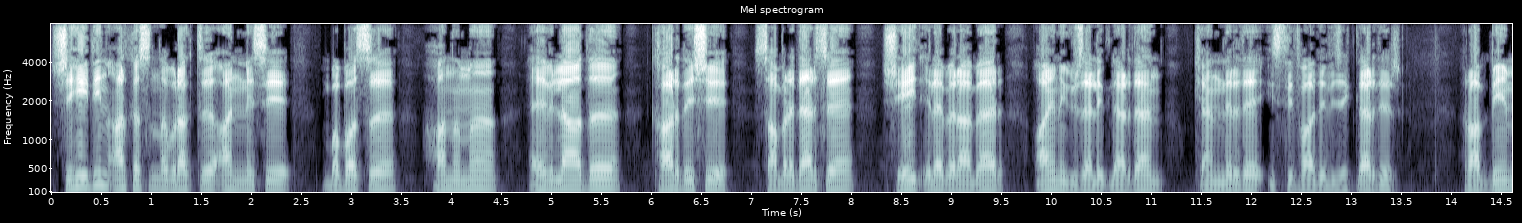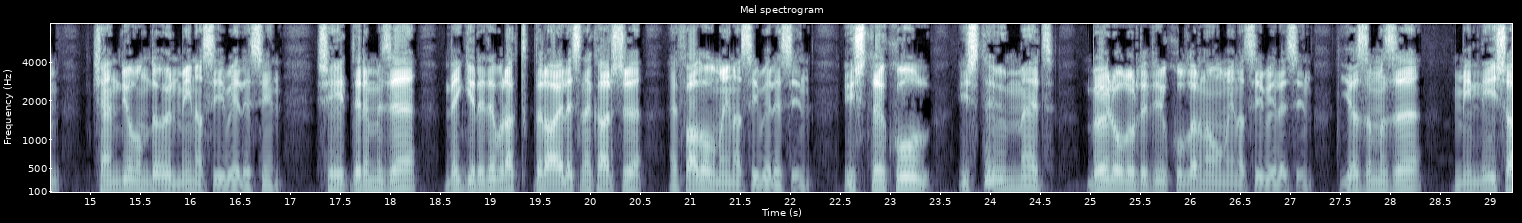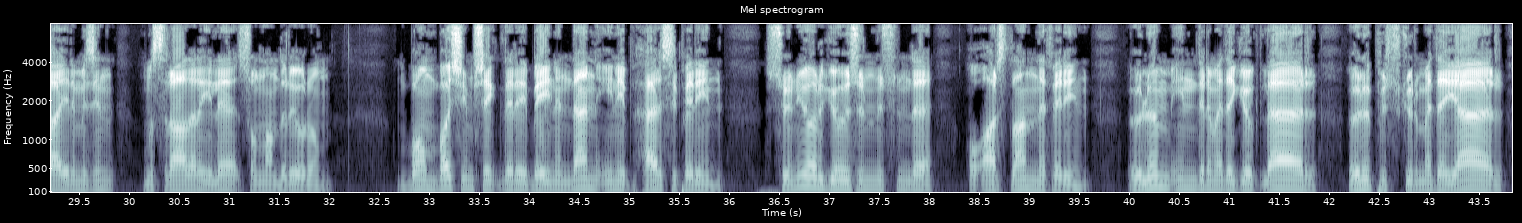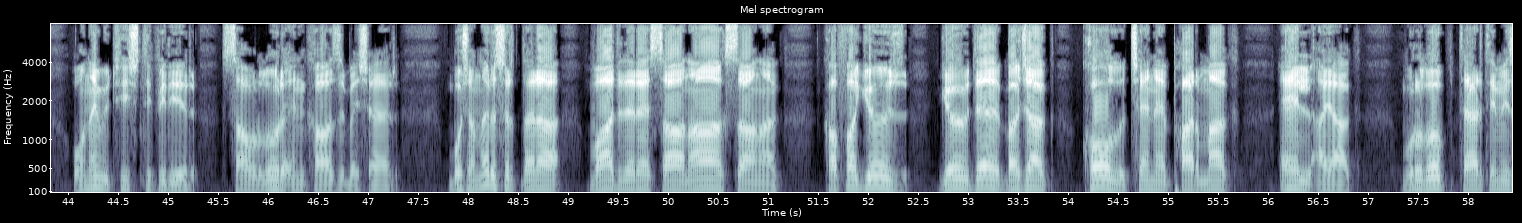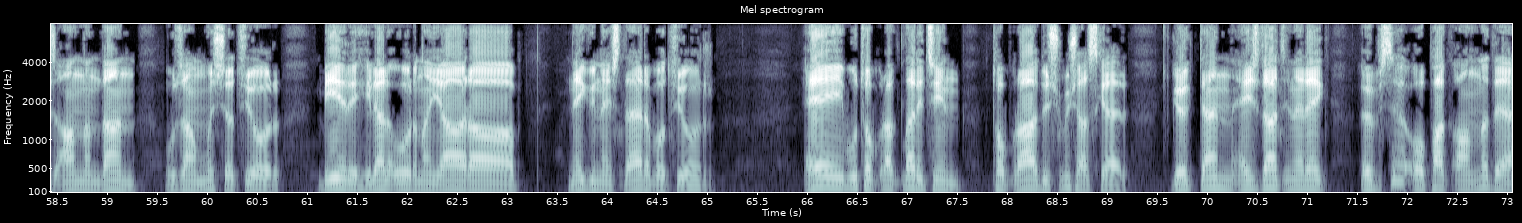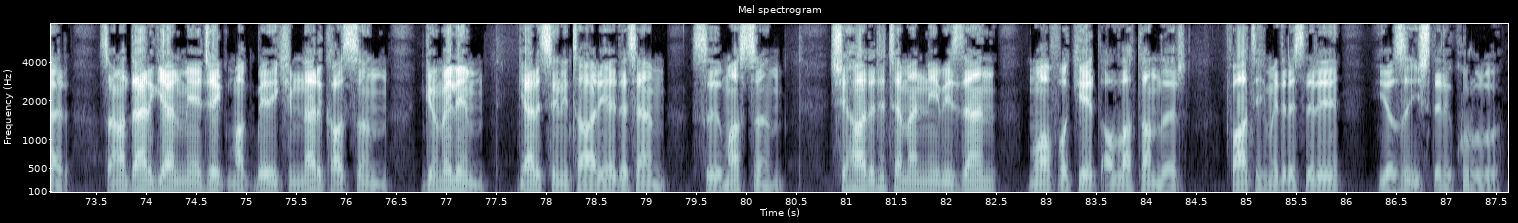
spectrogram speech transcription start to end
Şehidin arkasında bıraktığı annesi, babası, hanımı, evladı, kardeşi sabrederse şehit ile beraber aynı güzelliklerden kendileri de istifade edeceklerdir. Rabbim kendi yolunda ölmeyi nasip eylesin. Şehitlerimize ve geride bıraktıkları ailesine karşı efalı olmayı nasip eylesin. İşte kul, işte ümmet, böyle olur dediği kullarına olmayı nasip eylesin. Yazımızı milli şairimizin mısraları ile sonlandırıyorum. Bomba şimşekleri beyninden inip her siperin, sönüyor göğsünün üstünde o arslan neferin, ölüm indirmede gökler, ölüp püskürmede yer, o ne müthiş tipidir, savrulur enkazı beşer. Boşanır sırtlara, vadilere sağanak sağanak, kafa göz, gövde bacak, kol, çene, parmak, el ayak, vurulup tertemiz alnından uzanmış yatıyor. Bir hilal uğruna ya Rab, ne güneşler batıyor. Ey bu topraklar için toprağa düşmüş asker, gökten ecdat inerek öpse opak alnı değer. Sana der gelmeyecek makberi kimler kalsın, gömelim, gel seni tarihe desem sığmazsın. Şehadeti temenni bizden, muvaffakiyet Allah'tandır. Fatih Medresleri Yazı İşleri Kurulu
